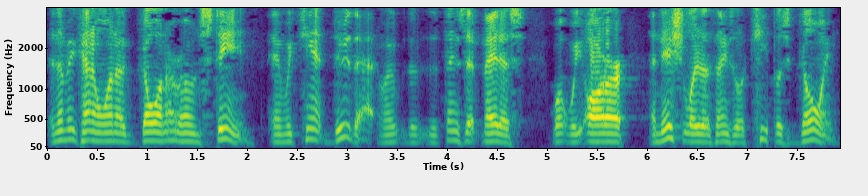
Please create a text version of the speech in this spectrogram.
and then we kind of want to go on our own steam. And we can't do that. The, the things that made us what we are initially are the things that will keep us going.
